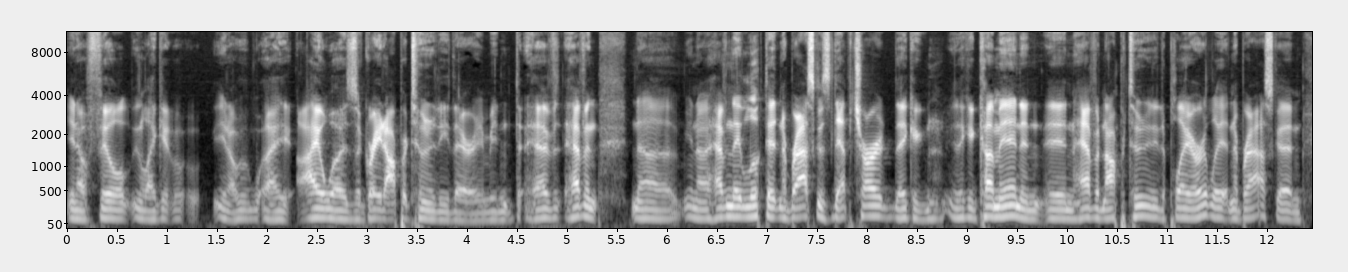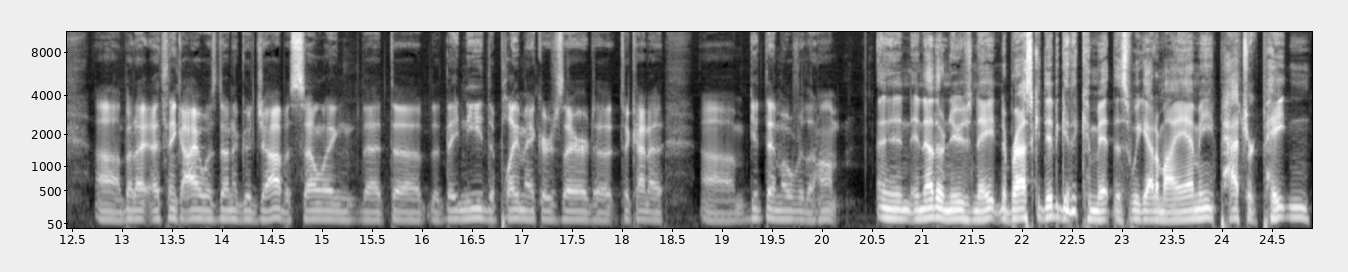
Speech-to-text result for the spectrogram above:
you know, feel like it, you know, I, Iowa is a great opportunity there? I mean, have, haven't uh, you know, haven't they looked at Nebraska's depth chart? They could they could come in and, and have an opportunity to play early at Nebraska, and uh, but I, I think Iowa's done a good job of selling that uh, that they need the playmakers there to to kind of um, get them over the hump. In, in other news, Nate, Nebraska did get a commit this week out of Miami. Patrick Payton,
